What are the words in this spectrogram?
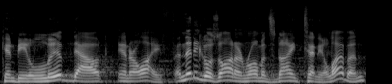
can be lived out in our life. And then he goes on in Romans 9, 10, 11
